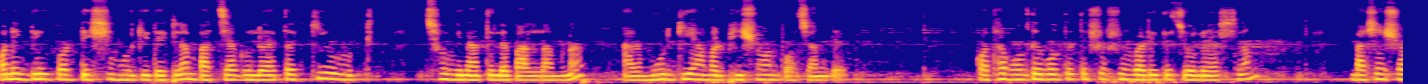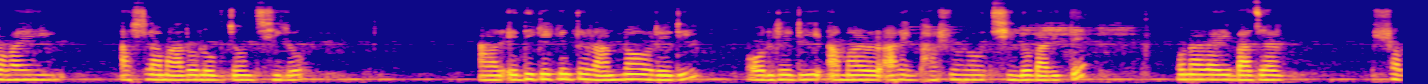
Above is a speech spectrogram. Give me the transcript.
অনেক দিন পর দেশি মুরগি দেখলাম, বাচ্চাগুলো এত কিউট ছবি না তুলে পারলাম না, আর মুরগি আমার ভীষণ পছন্দের। কথা বলতে বলতে তো শ্বশুর বাড়িতে চলে আসলাম। বাসায় সবাই আসলাম, আরও লোকজন ছিল। আর এদিকে কিন্তু রান্নাও রেডি অলরেডি আমার আরেক ভাসুরও ছিল বাড়িতে। ওনারাই বাজার সব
